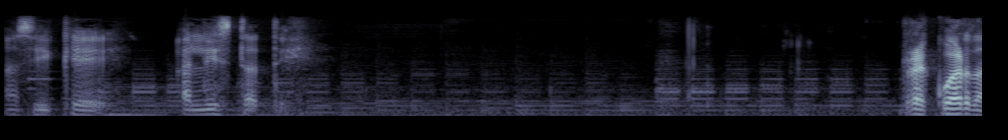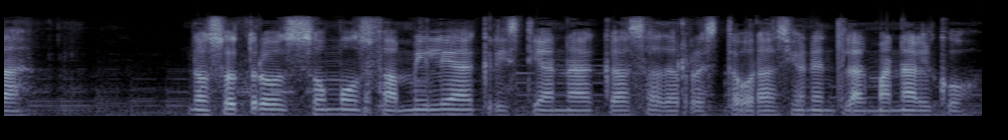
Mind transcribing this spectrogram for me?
así que alístate. Recuerda, nosotros somos familia cristiana Casa de Restauración en Tlalmanalco,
